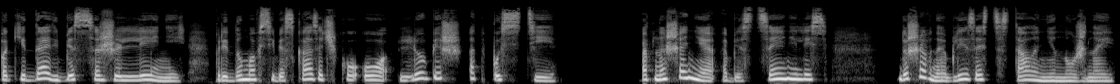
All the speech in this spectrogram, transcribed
Покидать без сожалений, придумав себе сказочку о «любишь — отпусти», Отношения обесценились, душевная близость стала ненужной.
